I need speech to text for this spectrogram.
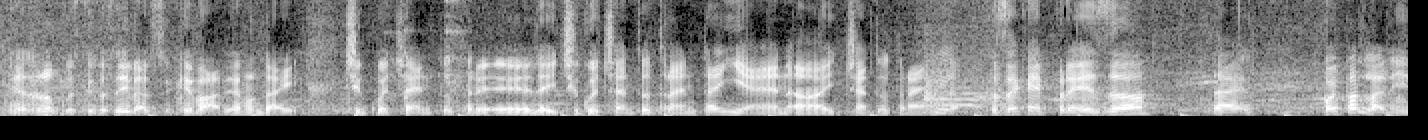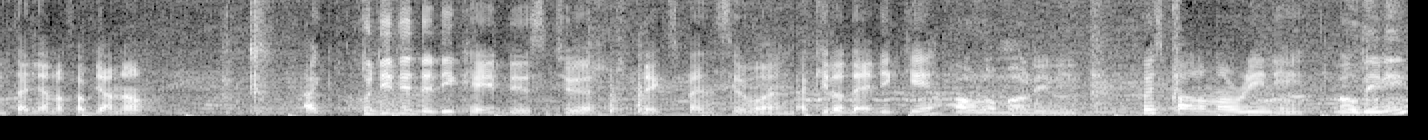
Quindi sono questi costi diversi che variano dai, 500, eh, dai 530 yen ai 130. Cos'è che hai preso? Eh, puoi parlare in italiano Fabiano? Uh, who did you dedicate this to? The expensive one. A chi lo dedichi? Paolo Maldini. Who is Paolo Maurini? Maldini?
